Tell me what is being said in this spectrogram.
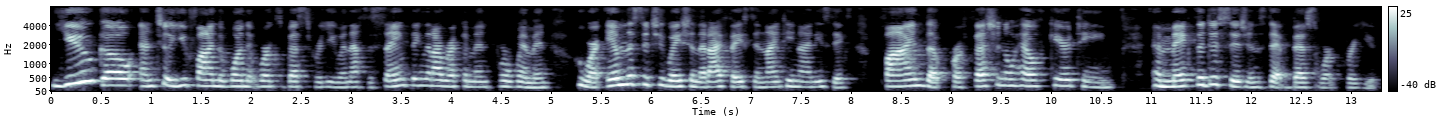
You go until you find the one that works best for you. And that's the same thing that I recommend for women who are in the situation that I faced in 1996. Find the professional healthcare team and make the decisions that best work for you.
